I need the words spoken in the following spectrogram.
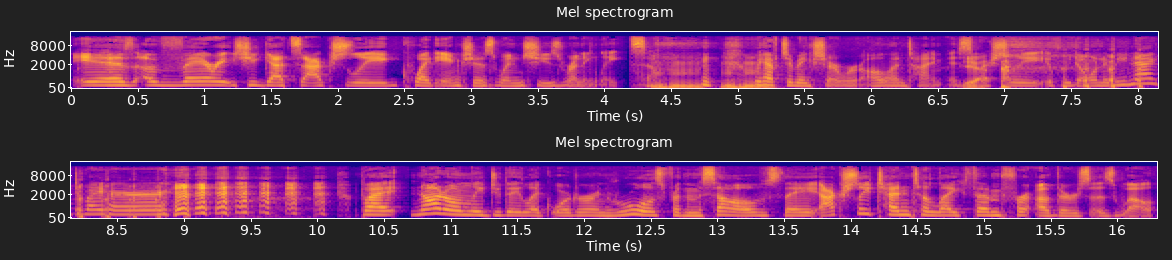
is a very, she gets actually quite anxious when she's running late. So, mm-hmm, mm-hmm. we have to make sure we're all on time, especially yeah. if we don't want to be nagged by her. But not only do they like order and rules for themselves, they actually tend to like them for others as well.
